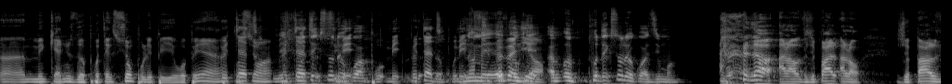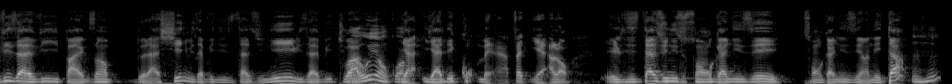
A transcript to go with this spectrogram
un mécanisme de protection pour les pays européens. hein. Peut-être, hein. Mais peut-être, protection de mais- quoi? Mais peut-être, mais non, tu mais peux euh, venir. protection de quoi, dis-moi? Non, alors je parle, alors je parle vis-à-vis, par exemple, de la Chine, vis-à-vis des États-Unis, vis-à-vis, tu vois. Ah oui, en quoi? Il y y a des mais en fait, il y a alors les États-Unis se sont organisés, sont organisés en État. Mhm.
